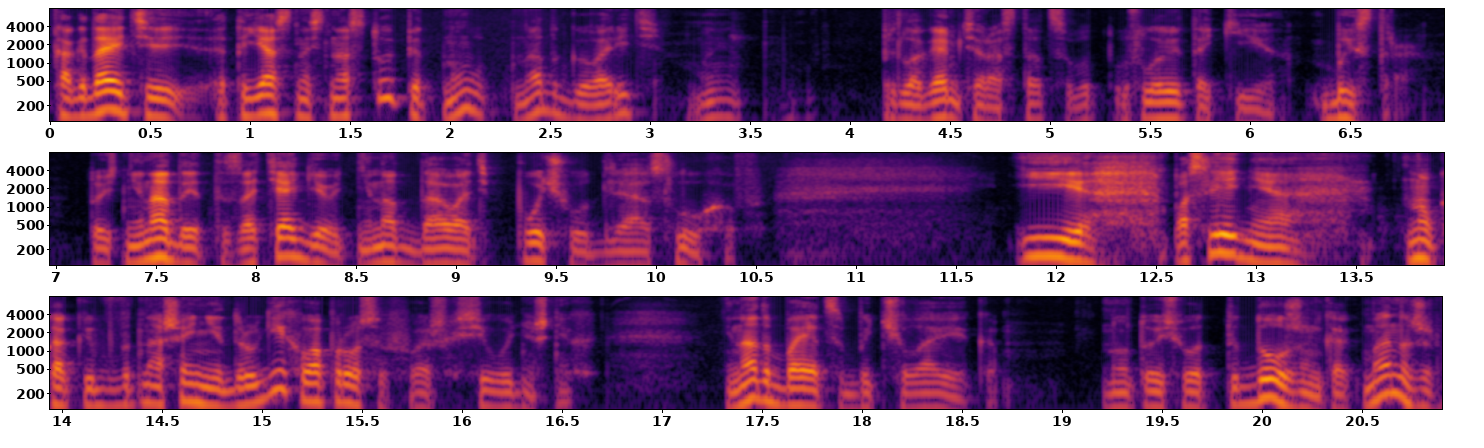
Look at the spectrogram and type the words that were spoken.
когда эти, эта ясность наступит, ну, надо говорить, мы предлагаем тебе расстаться. Вот условия такие, быстро. То есть не надо это затягивать, не надо давать почву для слухов. И последнее, ну, как и в отношении других вопросов ваших сегодняшних, не надо бояться быть человеком. Ну, то есть вот ты должен как менеджер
